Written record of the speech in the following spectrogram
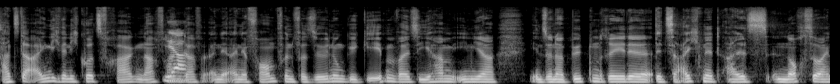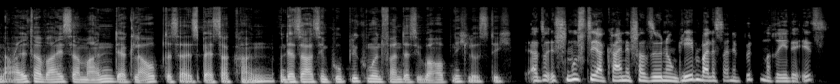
Hat es da eigentlich, wenn ich kurz fragen, nachfragen ja. darf, eine, eine Form von Versöhnung gegeben? Weil Sie haben ihn ja in so einer Büttenrede bezeichnet als noch so ein alter weißer Mann, der glaubt, dass er es besser kann. Und er saß im Publikum und fand das überhaupt nicht lustig. Also es musste ja keine Versöhnung geben, weil es eine Büttenrede ist.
